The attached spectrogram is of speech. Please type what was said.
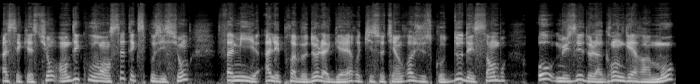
à ces questions en découvrant cette exposition Famille à l'épreuve de la guerre qui se tiendra jusqu'au 2 décembre au musée de la Grande Guerre à Meaux.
